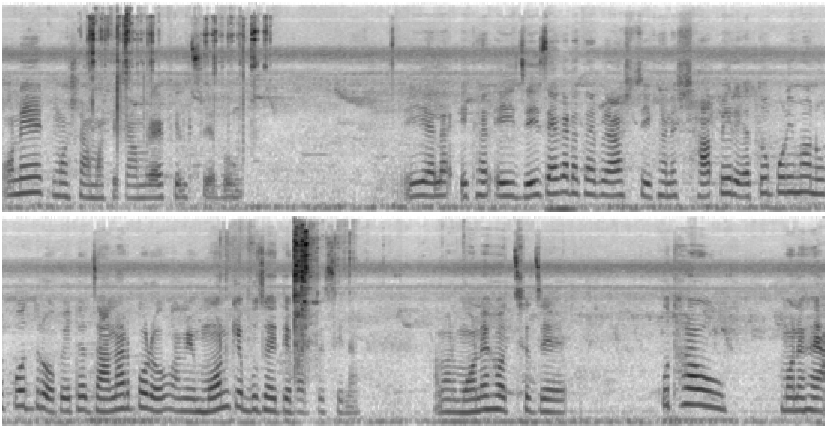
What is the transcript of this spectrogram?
অনেক মশা আমাকে কামড়ায় ফেলছে এবং এই এলা এখানে এই যেই জায়গাটাতে আমি আসছি, এখানে সাপের এত পরিমাণ উপদ্রব, এটা জানার পরেও আমি মনকে বুঝাইতে পারতেছি না। আমার মনে হচ্ছে যে কোথাও মনে হয়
